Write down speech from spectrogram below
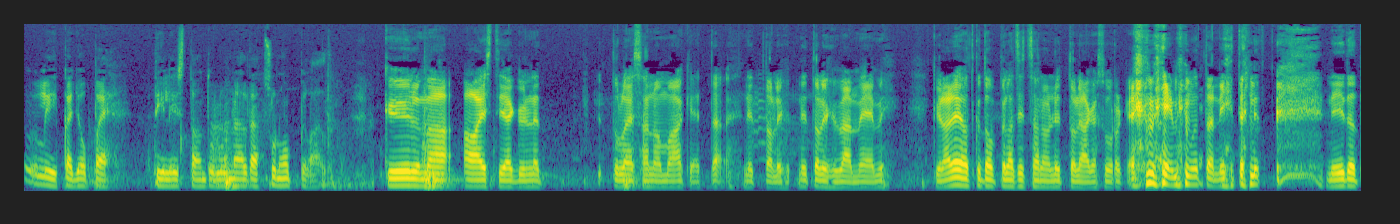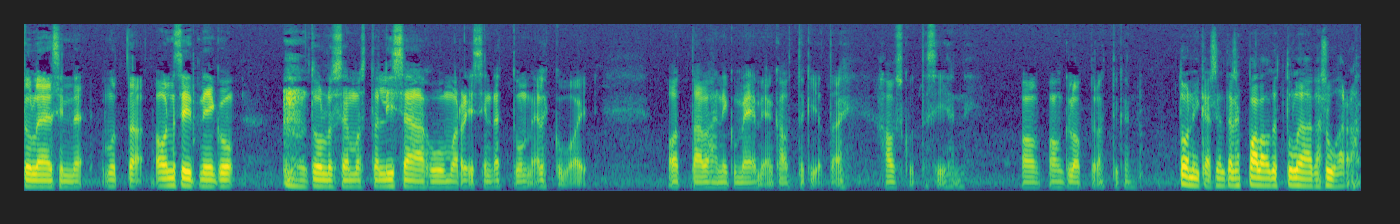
Liikka Jope tilistä on tullut näiltä sun oppilailta? Kyllä mä aistin ja kyllä ne tulee sanomaakin, että nyt oli, nyt oli hyvä meemi. Kyllä ne jotkut oppilaat sitten sanoo, että nyt oli aika surkea meemi, mutta niitä, nyt, niitä tulee sinne. Mutta on siitä niinku tullut semmoista lisää huumoria sinne tunneille, kun voi ottaa vähän niinku meemien kauttakin jotain hauskuutta siihen. Niin on, on kyllä oppilaat tykännyt. Ton ikäiseltä se palaute tulee aika suoraan.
